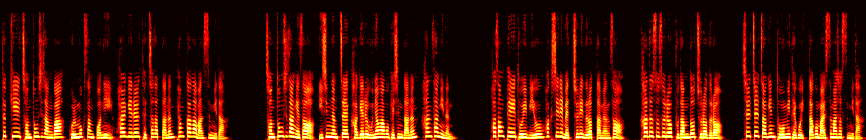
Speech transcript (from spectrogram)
특히 전통시장과 골목 상권이 활기를 되찾았다는 평가가 많습니다. 전통시장에서 20년째 가게를 운영하고 계신다는 한 상인은 화성페이 도입 이후 확실히 매출이 늘었다면서 카드 수수료 부담도 줄어들어 실질적인 도움이 되고 있다고 말씀하셨습니다.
